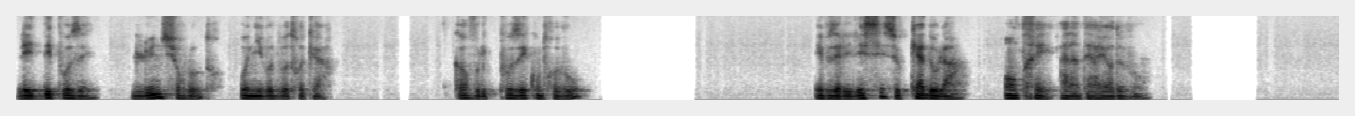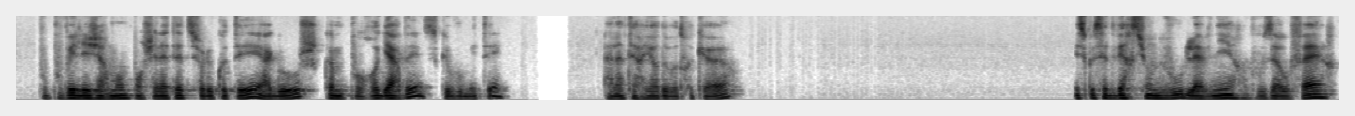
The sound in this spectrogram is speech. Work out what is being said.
les déposer l'une sur l'autre au niveau de votre cœur. D'accord? Vous les posez contre vous et vous allez laisser ce cadeau-là entrer à l'intérieur de vous. Vous pouvez légèrement pencher la tête sur le côté, à gauche, comme pour regarder ce que vous mettez à l'intérieur de votre cœur. Est-ce que cette version de vous, de l'avenir, vous a offert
